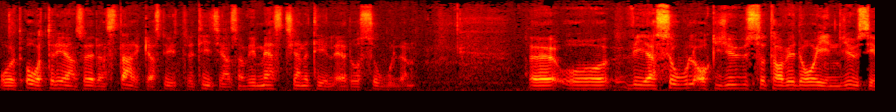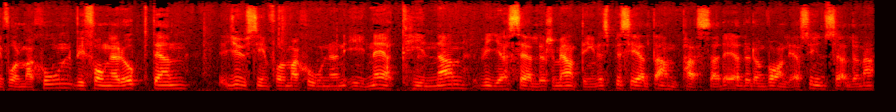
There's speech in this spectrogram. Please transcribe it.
Och återigen så är den starkaste yttre tidsgivaren som vi mest känner till är då solen. Eh, och via sol och ljus så tar vi då in ljusinformation. Vi fångar upp den ljusinformationen i näthinnan via celler som är antingen är speciellt anpassade eller de vanliga syncellerna.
